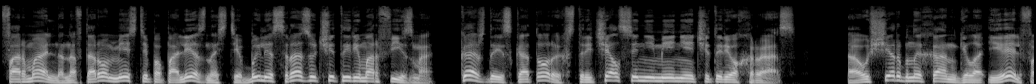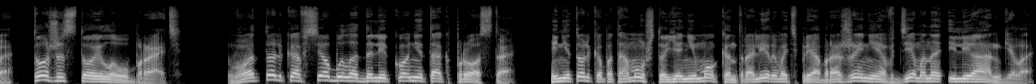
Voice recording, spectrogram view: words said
Формально на втором месте по полезности были сразу четыре морфизма, каждый из которых встречался не менее четырех раз. А ущербных ангела и эльфа тоже стоило убрать. Вот только все было далеко не так просто — и не только потому, что я не мог контролировать преображение в демона или ангела.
